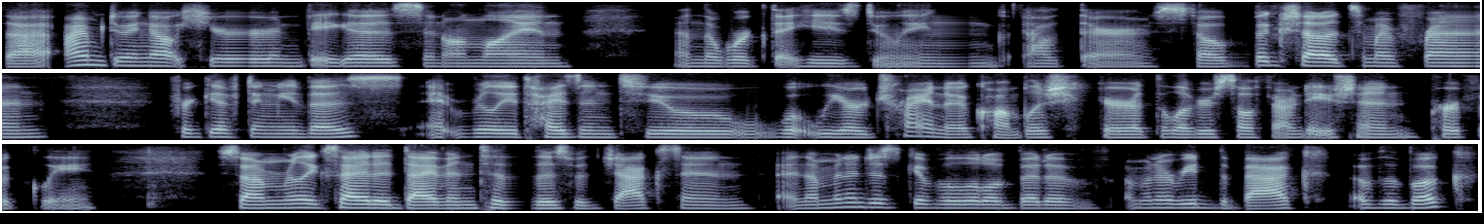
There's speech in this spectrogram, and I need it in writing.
that I'm doing out here in Vegas and online and the work that he's doing out there. So, big shout out to my friend for gifting me this. It really ties into what we are trying to accomplish here at the Love Yourself Foundation perfectly. So, I'm really excited to dive into this with Jackson. And I'm going to just give a little bit of, I'm going to read the back of the book.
